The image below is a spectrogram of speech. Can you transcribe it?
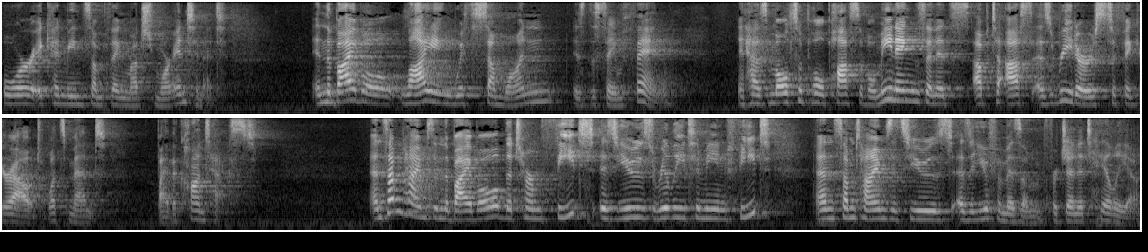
or it can mean something much more intimate. In the Bible, lying with someone is the same thing. It has multiple possible meanings, and it's up to us as readers to figure out what's meant by the context. And sometimes in the Bible, the term feet is used really to mean feet, and sometimes it's used as a euphemism for genitalia.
